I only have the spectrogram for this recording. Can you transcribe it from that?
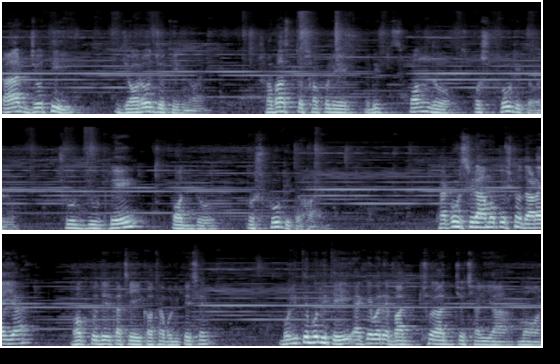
তার জ্যোতি জড় জ্যোতির নয়। সভাস্থ সকলের হৃৎস্পন্দ প্রস্ফুটিত হল। সূর্য উঠলে পদ্ম প্রস্ফুটিত হয়। ঠাকুর শ্রীরামকৃষ্ণ দাঁড়াইয়া ভক্তদের কাছে এই কথা বলিতেছেন বলিতে বলিতেই একেবারে বাহ্য রাজ্য ছাড়িয়া মন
